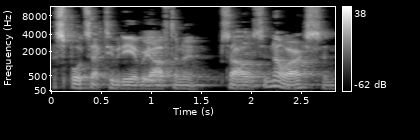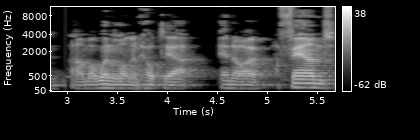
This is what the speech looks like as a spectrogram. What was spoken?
a sports activity every Yeah. afternoon. So I said, no worries. And um, I went along and helped out. And I I found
